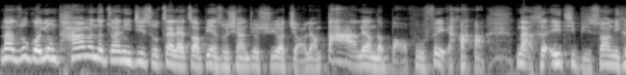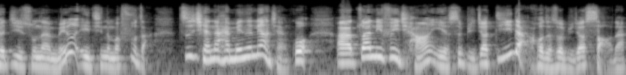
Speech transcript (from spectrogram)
那如果用他们的专利技术再来造变速箱，就需要缴量大量的保护费，哈哈。那和 AT 比，双离合技术呢，没有 AT 那么复杂。之前呢，还没人量产过啊，专利费强也是比较低的，或者说比较少的，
